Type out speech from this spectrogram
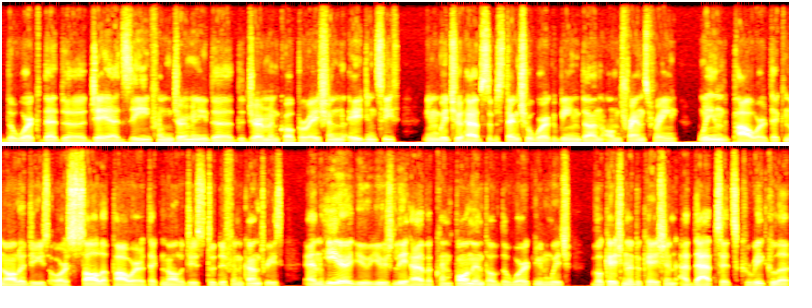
the work that the GIZ from Germany, the, the German cooperation agencies, in which you have substantial work being done on transferring wind power technologies or solar power technologies to different countries. And here you usually have a component of the work in which vocational education adapts its curricula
